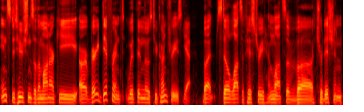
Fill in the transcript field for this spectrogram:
institutions of the monarchy are very different within those two countries. Yeah. But still lots of history and lots of uh, tradition.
